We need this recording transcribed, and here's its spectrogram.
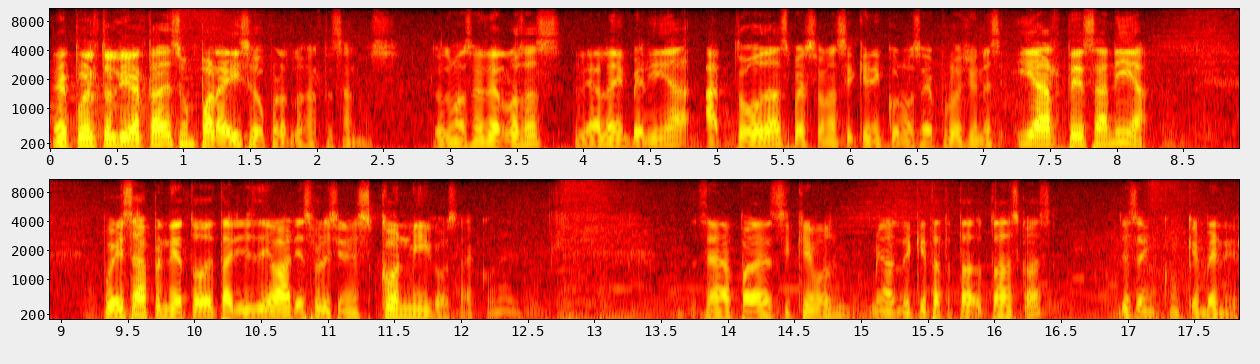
El Puerto Libertad es un paraíso para los artesanos. Los Masones de Rosas le da la bienvenida a todas personas que quieren conocer profesiones y artesanía. Puedes aprender todos detalles de varias profesiones conmigo, o sea, con él. O sea, para si queremos mirar de qué trata todas las cosas, ya saben con quién venir.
